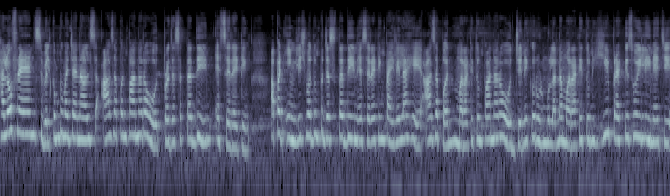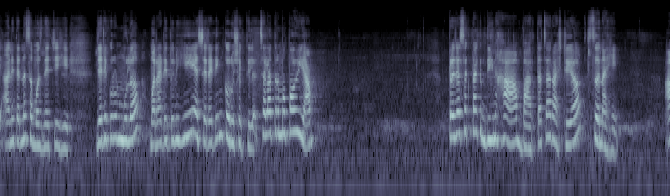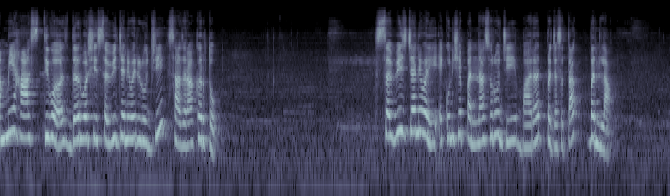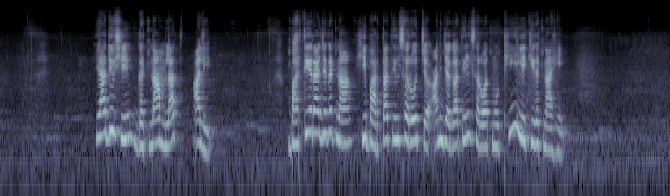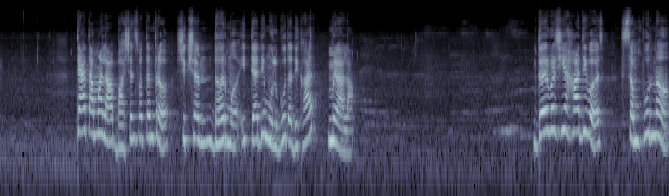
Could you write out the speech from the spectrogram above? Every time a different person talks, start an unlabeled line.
Hello friends welcome to my channels आज आपण पाहणार आहोत प्रजासत्ताक दिन एसे रायटिंग आपण इंग्लिशमधून प्रजासत्ताक दिन एसे रायटिंग पाहिलेलं आहे. आज आपण मराठीतून पाहणार आहोत जेणेकरून मुलांना मराठीतून ही प्रॅक्टिस होईल लिहिण्याची आणि त्यांना समजण्याचीही. जेणेकरून मुलं मराठीतूनही एसे रायटिंग करू शकतील. चला तर मग पाहूया. प्रजासत्ताक दिन हा भारताचा राष्ट्रीय सण आहे. आम्ही हा दिवस दरवर्षी सव्वीस जानेवारी रोजी साजरा करतो. सव्वीस जानेवारी एकोणीसशे पन्नास रोजी भारत प्रजासत्ताक बनला. या दिवशी घटना अंमलात आली. भारतीय राज्यघटना ही भारतातील सर्वोच्च आणि जगातील सर्वात मोठी लेखी घटना आहे. त्यात आम्हाला भाषण स्वतंत्र शिक्षण धर्म इत्यादी मूलभूत अधिकार मिळाला. दरवर्षी हा दिवस संपूर्ण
